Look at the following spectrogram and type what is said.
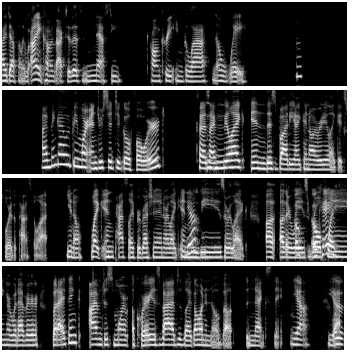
I definitely would. I ain't coming back to this nasty concrete and glass. No way. I think I would be more interested to go forward because mm-hmm. I feel like in this body I can already like explore the past a lot you know, like in past life regression or like in yeah. movies or like uh, other ways, role okay. playing or whatever. But I think I'm just more Aquarius vibes of like, I want to know about the next thing. Yeah. Yeah. You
